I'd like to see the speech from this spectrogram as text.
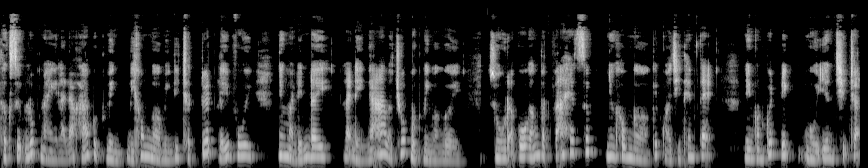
Thực sự lúc này là đã khá bực mình vì không ngờ mình đi trượt tuyết lấy vui nhưng mà đến đây lại để ngã và chuốc bực mình vào người. Dù đã cố gắng vật vã hết sức nhưng không ngờ kết quả chỉ thêm tệ nên con quyết định ngồi yên chịu trận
